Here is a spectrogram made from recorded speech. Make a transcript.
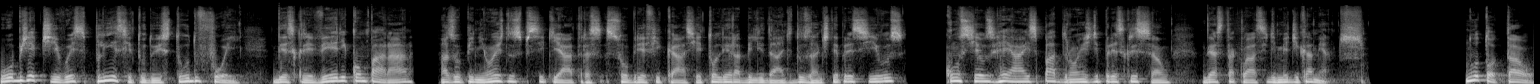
O objetivo explícito do estudo foi descrever e comparar as opiniões dos psiquiatras sobre eficácia e tolerabilidade dos antidepressivos com seus reais padrões de prescrição desta classe de medicamentos. No total,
